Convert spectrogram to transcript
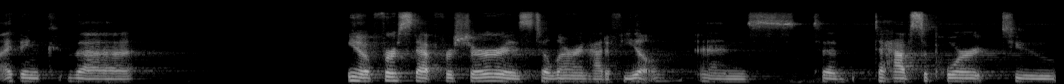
I think the you know first step for sure is to learn how to feel and to to have support to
